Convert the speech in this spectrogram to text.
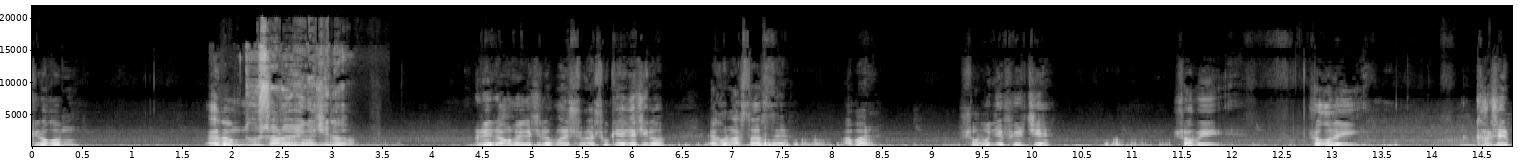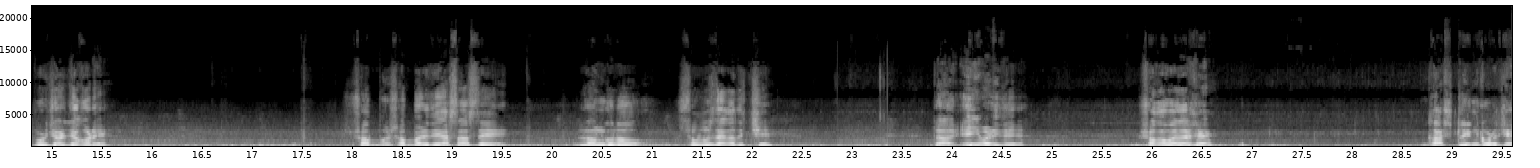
কীরকম একদম ধূসর হয়ে গেছিল। গ্রে রং হয়ে গেছিল মানে শুকিয়ে গেছিল। এখন আস্তে আস্তে আবার সবুজে ফিরছে। সবই সকলেই ঘাসের পরিচর্যা করে। সব সব বাড়িতে আস্তে আস্তে লনগুলো সবুজ দেখা দিচ্ছে। তা এই বাড়িতে সকালবেলা এসে ঘাস ক্লিন করেছে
